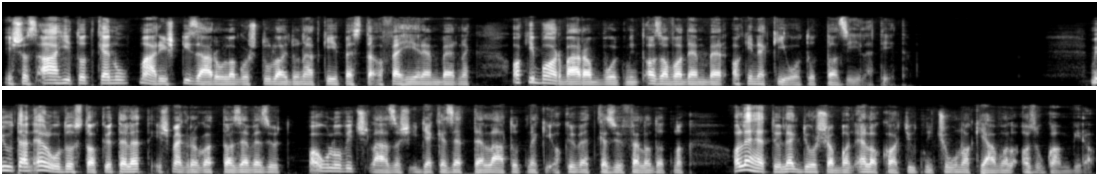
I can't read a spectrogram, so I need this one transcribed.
és az áhított Kenú már is kizárólagos tulajdonát képezte a fehér embernek, aki barbárabb volt, mint az a vadember, akinek kioltotta az életét. Miután eloldozta a kötelet és megragadta az evezőt, Paulovics lázas igyekezettel látott neki a következő feladatnak, a lehető leggyorsabban el akart jutni csónakjával az Ugambira.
